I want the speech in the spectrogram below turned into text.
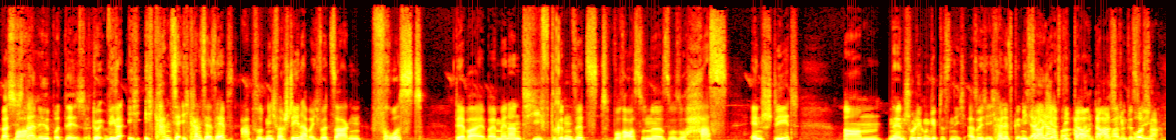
Was ist Boah. deine Hypothese? Du, wie gesagt, ich, ich kann es ja, ich kann's ja selbst absolut nicht verstehen, aber ich würde sagen, Frust, der bei, bei Männern tief drin sitzt, woraus so, eine, so, so Hass entsteht. Ähm, eine Entschuldigung gibt es nicht. Also ich, ich kann jetzt nicht Ja, sagen, ja, es liegt da und aber es daran und gibt deswegen. Ursachen.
